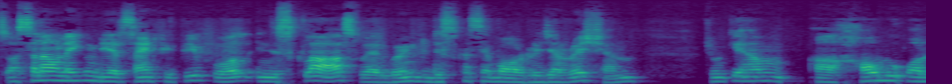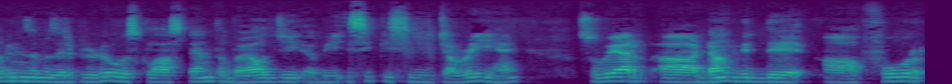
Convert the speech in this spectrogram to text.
So assalamu alaikum dear scientific people. In this class, we are going to discuss about regeneration. क्योंकि हम how do organisms reproduce class tenth biology अभी इसी की सीरीज़ चल रही है so we are done with the four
